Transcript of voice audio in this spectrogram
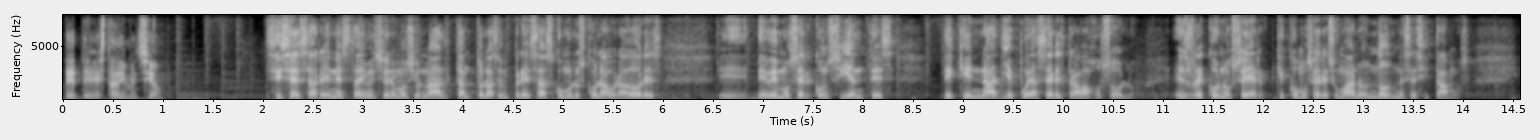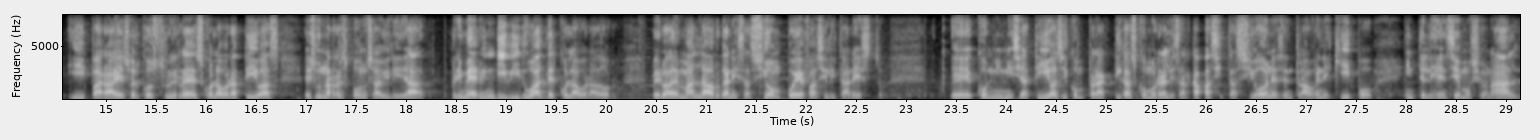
desde esta dimensión? Sí, César, en esta dimensión emocional, tanto las empresas como los colaboradores eh, debemos ser conscientes de que nadie puede hacer el trabajo solo. Es reconocer que como seres humanos nos necesitamos y para eso el construir redes colaborativas es una responsabilidad, primero individual del colaborador, pero además la organización puede facilitar esto. Eh, con iniciativas y con prácticas como realizar capacitaciones en en equipo, inteligencia emocional.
